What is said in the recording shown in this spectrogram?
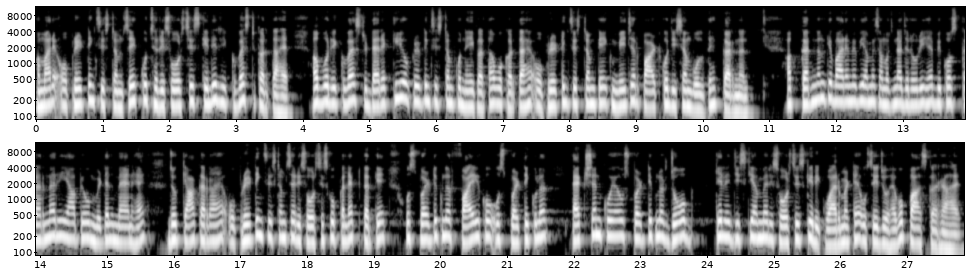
हमारे ऑपरेटिंग सिस्टम से कुछ रिसोर्सेज के लिए रिक्वेस्ट करता है। अब वो रिक्वेस्ट डायरेक्टली ऑपरेटिंग सिस्टम को नहीं करता, वो करता है ऑपरेटिंग सिस्टम के एक मेजर पार्ट को, जिसे हम बोलते हैं कर्नल अब कर्नल के बारे में भी हमें समझना ज़रूरी है बिकॉज़ कर्नल ही यहाँ पे वो मिडल मैन है, जो क्या कर रहा है ऑपरेटिंग सिस्टम से रिसोर्सेज को कलेक्ट करके उस पर्टिकुलर फ़ाइल को, उस पर्टिकुलर एक्शन को या उस पर्टिकुलर जॉब के लिए जिसकी हमें रिसोर्सेज की रिक्वायरमेंट है, उसे जो है वो पास कर रहा है।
